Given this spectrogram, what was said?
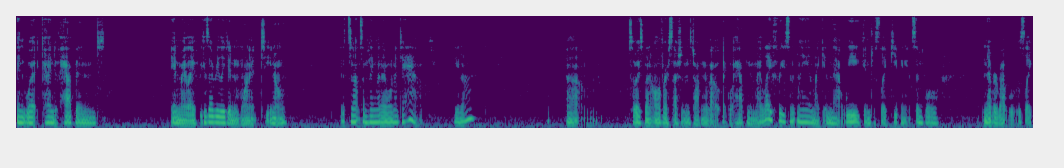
and what kind of happened in my life because I really didn't want it to, you know, it's not something that I wanted to have, you know? Um, so I spent all of our sessions talking about like what happened in my life recently and like in that week and just like keeping it simple. Never about what was like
